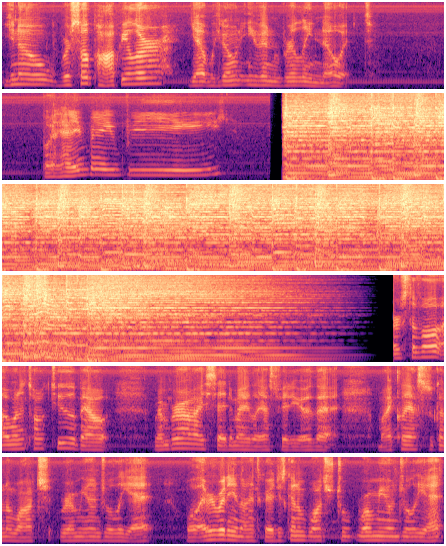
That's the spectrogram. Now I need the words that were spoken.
You know, we're so popular, yet we don't even really know it. But hey, baby. First of all, I want to talk to you about, remember how I said in my last video that my class was going to watch Romeo and Juliet? Well, everybody in 9th grade is going to watch Romeo and Juliet,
